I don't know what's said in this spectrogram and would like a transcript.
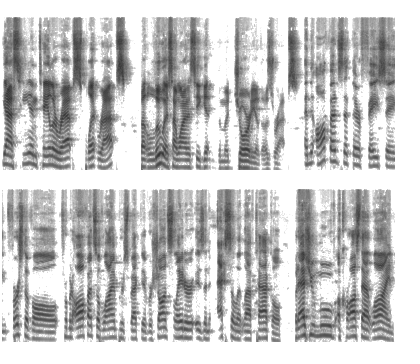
yes, he and Taylor Rapp split reps, but Lewis, I want to see get the majority of those reps. And the offense that they're facing, first of all, from an offensive line perspective, Rashawn Slater is an excellent left tackle. But as you move across that line,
